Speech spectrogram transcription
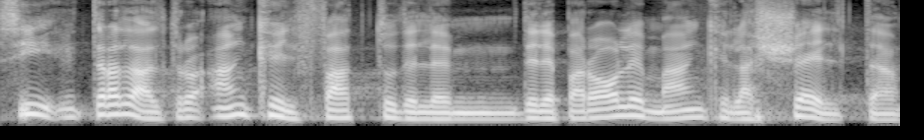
Sì, tra l'altro anche il fatto delle, delle, parole, ma anche la scelta,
